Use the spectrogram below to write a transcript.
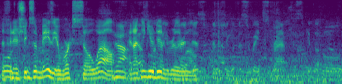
The all- finishing's amazing. It works so well, Yeah. and I I think you did really paired well. This finishing with the suede straps just to give the whole.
